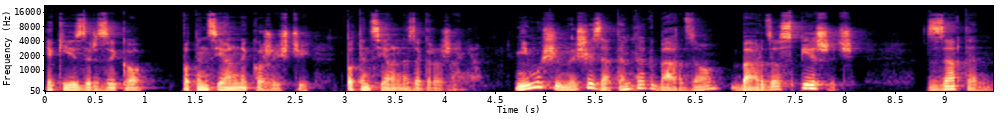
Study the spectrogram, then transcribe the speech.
jakie jest ryzyko, potencjalne korzyści, potencjalne zagrożenia. Nie musimy się zatem tak bardzo, bardzo spieszyć. Zatem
